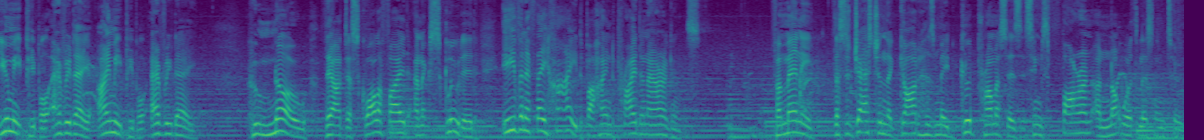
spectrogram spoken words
You meet people every day, I meet people every day who know they are disqualified and excluded even if they hide behind pride and arrogance. For many, the suggestion that God has made good promises, it seems foreign and not worth listening to.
